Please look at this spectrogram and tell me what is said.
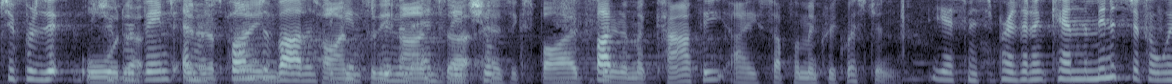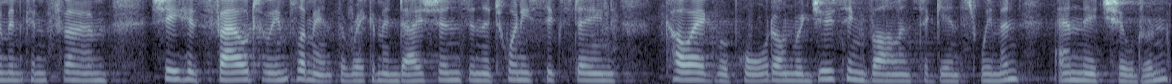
to, pre to prevent Senator and respond to violence against women and their children. has expired. But- Senator McCarthy, a supplementary question. Yes, Mr President. Can the Minister for Women confirm she has failed to implement the recommendations in the 2016 COAG report on reducing violence against women and their children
